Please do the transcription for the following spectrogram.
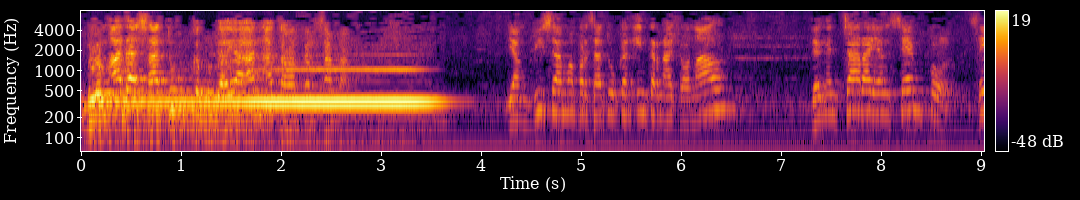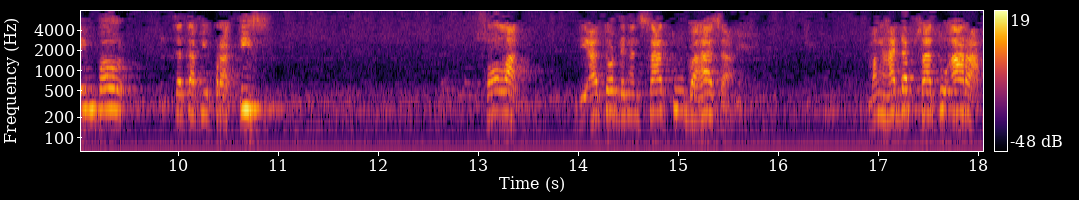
belum ada satu kebudayaan atau filsafat yang bisa mempersatukan internasional dengan cara yang simple simple tetapi praktis. Sholat diatur dengan satu bahasa menghadap satu arah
